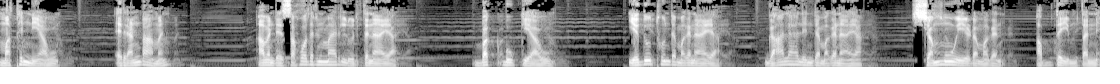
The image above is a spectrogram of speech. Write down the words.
മഥന്യാവും. രണ്ടാമൻ അവന്റെ സഹോദരന്മാരിൽ ഒരുത്തനായ ബക്ബൂക്യാവും. യദൂഥുന്റെ മകനായ ഗാലാലിന്റെ മകനായ ഷമ്മൂയയുടെ മകൻ അബ്ദയും തന്നെ.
